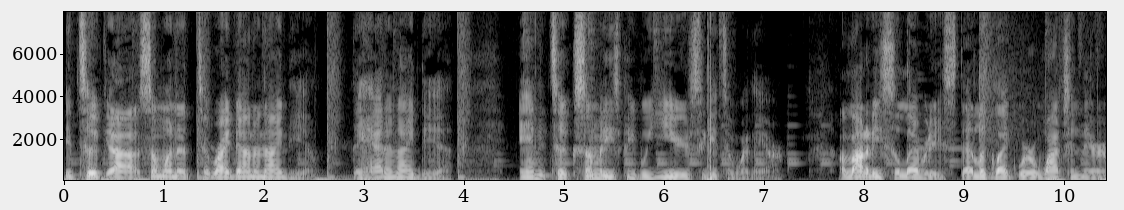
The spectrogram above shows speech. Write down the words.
It took uh, someone to, to write down an idea. They had an idea. And it took some of these people years to get to where they are. A lot of these celebrities that look like we're watching their,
